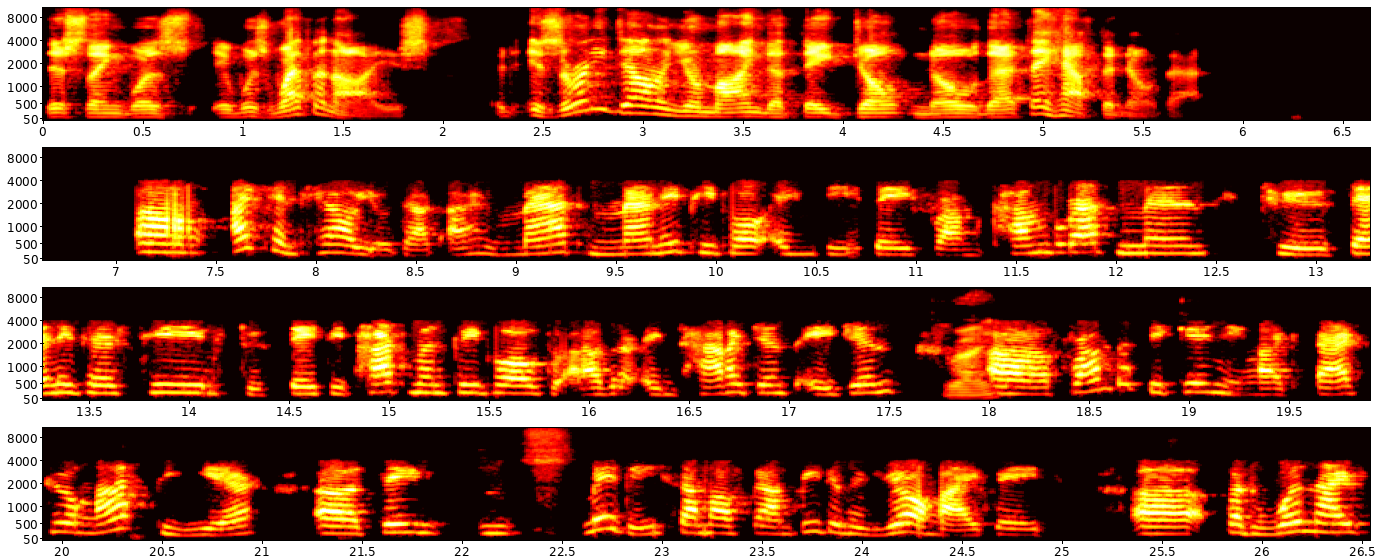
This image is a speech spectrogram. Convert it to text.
This thing was it was weaponized is there any doubt in your mind that they don't know that? They have to know that. Um, I can tell you that I have met many people in DC from congressmen to senators teams to State Department people to other intelligence agents. Right. Uh, from the beginning, like back to last year, uh, they maybe some of them didn't realize it uh, but when I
